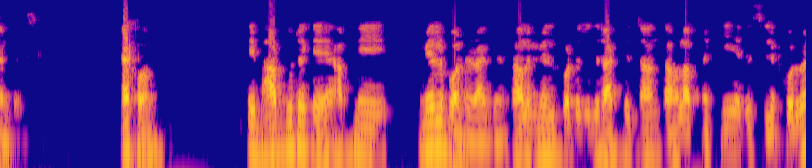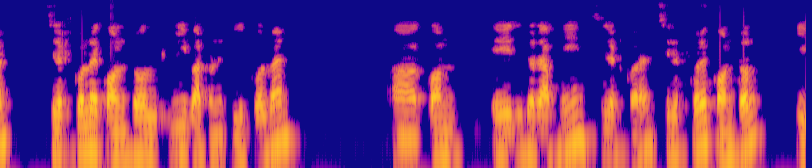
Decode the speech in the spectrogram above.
সেন্টেন্স এখন, এই ভার্ব দুটাকে আপনি মেল পয়েন্টে রাখবেন। তাহলে মেল পয়েন্টে যদি রাখতে চান, তাহলে আপনি কি এটা সিলেক্ট করবেন? সিলেক্ট করলে কন্ট্রোল ই বাটনে ক্লিক করবেন। কন এই দুটারে আপনি সিলেক্ট করেন। সিলেক্ট করে কন্ট্রোল ই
